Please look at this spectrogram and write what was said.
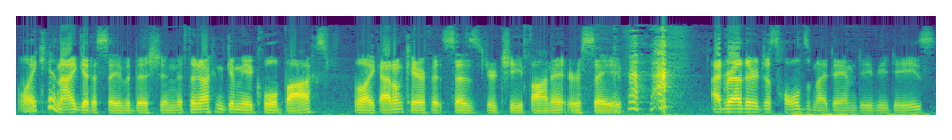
why can't I get a Save Edition if they're not going to give me a cool box? Like, I don't care if it says you're cheap on it or save. I'd rather it just holds my damn DVDs.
